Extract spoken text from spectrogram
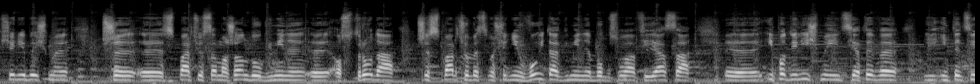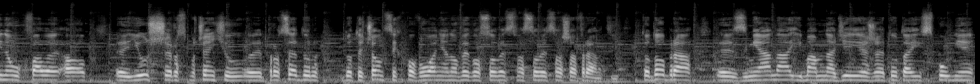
Chcielibyśmy przy e, wsparciu samorządu gminy e, Ostruda, przy wsparciu bezpośrednim wójta gminy Bogusława Fijasa e, i podjęliśmy inicjatywę i intencyjną uchwałę o e, już rozpoczęciu e, procedur dotyczących powołania nowego sołectwa, sołectwa Szafranki. To dobra e, zmiana i mam nadzieję, że tutaj wspólnie,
